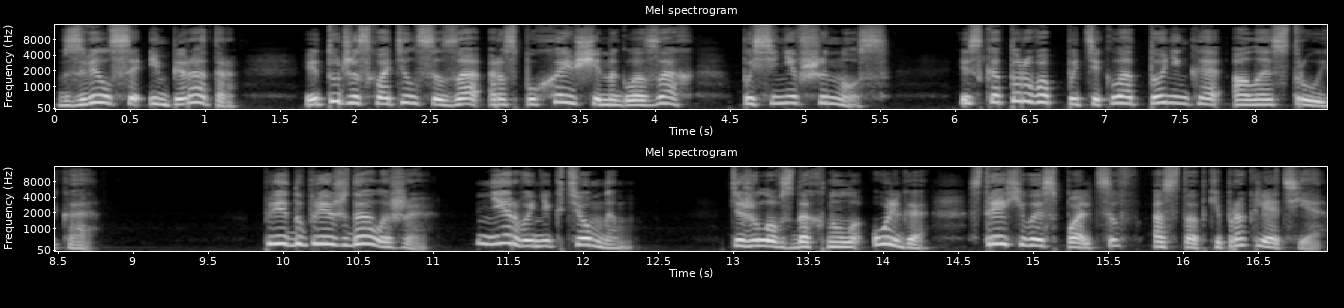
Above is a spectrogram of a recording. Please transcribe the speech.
Взвился император и тут же схватился за распухающий на глазах посиневший нос, из которого потекла тоненькая алая струйка. Предупреждала же, нервы не к темным. Тяжело вздохнула Ольга, стряхивая с пальцев остатки проклятия.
